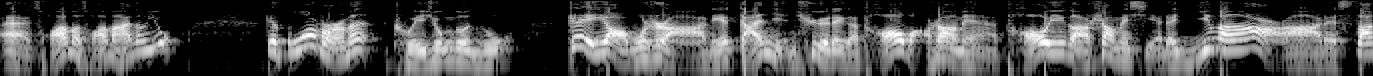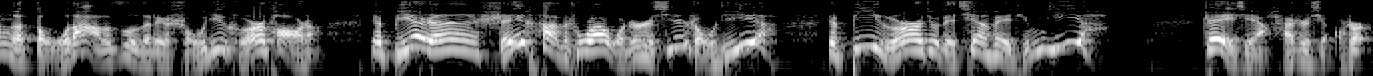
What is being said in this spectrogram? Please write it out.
哎，攒吧攒吧还能用。这果粉们捶胸顿足，这要不是啊，得赶紧去这个淘宝上面淘一个上面写着一万二啊这三个斗大的字的这个手机壳套上。这别人谁看得出来我这是新手机呀？这逼格就得欠费停机呀！这些啊还是小事儿，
